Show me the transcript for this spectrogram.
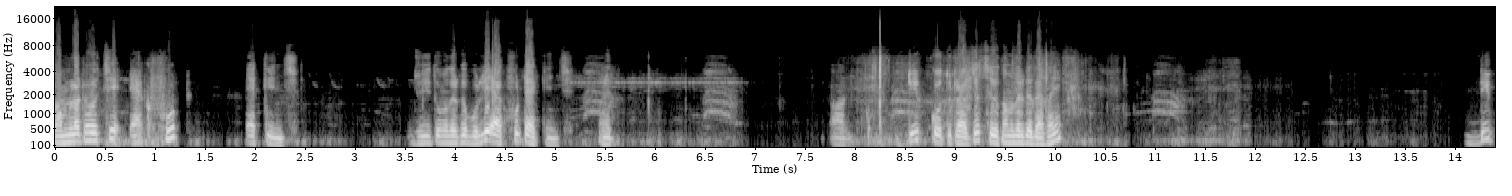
গামলাটা হচ্ছে এক ফুট এক ইঞ্চ। যদি তোমাদেরকে বলি, এক ফুট এক ইঞ্চ। মানে আর ডিপ কতটা আছে সেটা তোমাদেরকে দেখাই। ডিপ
